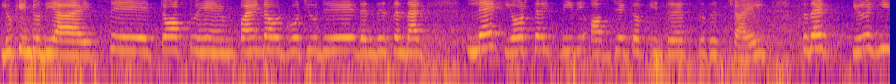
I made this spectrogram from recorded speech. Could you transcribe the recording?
Look into the eyes say talk to him find out what you did and this and that. Let yourself be the object of interest to this child so that you know he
